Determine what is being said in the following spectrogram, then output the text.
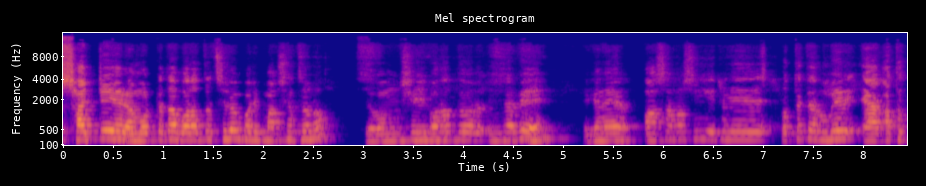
ষাটটি মোট কথা বরাদ্দ ছিল গরিব মানুষের জন্য এবং সেই বরাদ্দ হিসাবে এখানে পাশাপাশি এখানে প্রত্যেকটা রুমের অর্থাৎ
